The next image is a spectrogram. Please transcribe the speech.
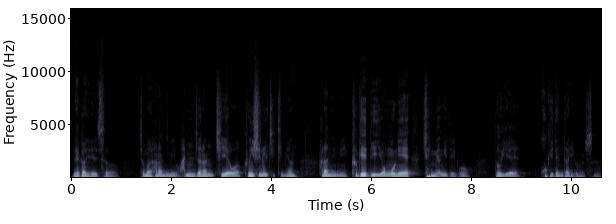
내가 해서 정말 하나님이 완전한 지혜와 근신을 지키면 하나님이 그게 네 영혼의 생명이 되고 너희의 복이 된다 이거 말씀이에요.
